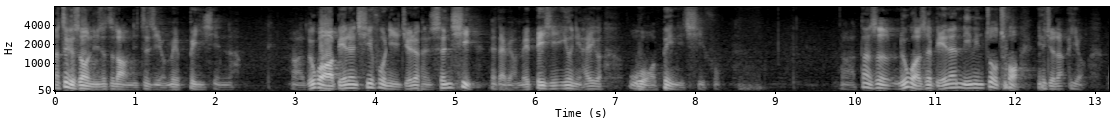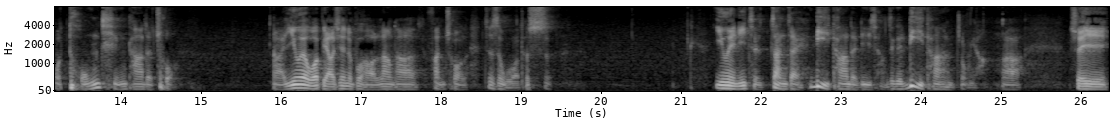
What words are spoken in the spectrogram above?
那这个时候你就知道你自己有没有悲心了。啊，如果别人欺负你，觉得很生气，那代表没悲心，因为你还有一个我被你欺负。啊，但是如果是别人明明做错，你会觉得哎呦，我同情他的错。啊，因为我表现的不好，让他犯错了，这是我的事。因为你只站在利他的立场，这个利他很重要啊，所以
